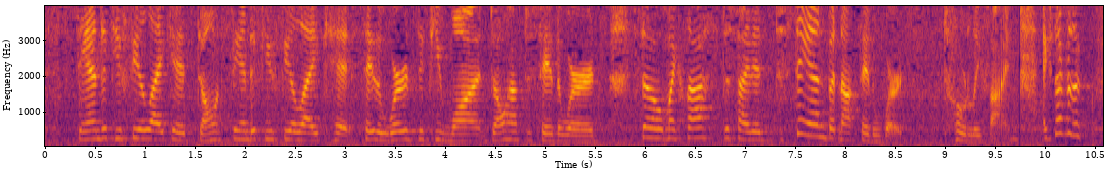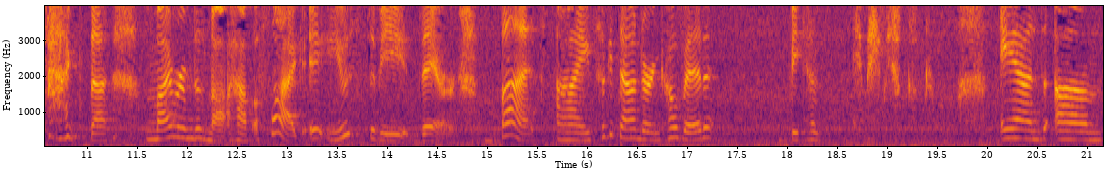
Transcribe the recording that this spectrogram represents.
stand if you feel like it, don't stand if you feel like it, say the words if you want, don't have to say the words. So my class decided to stand but not say the words. Totally fine. Except for the fact that my room does not have a flag. It used to be there, but I took it down during COVID because it made me uncomfortable. and um,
